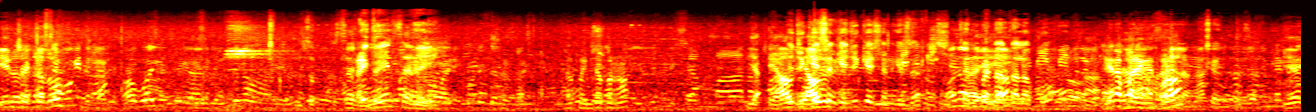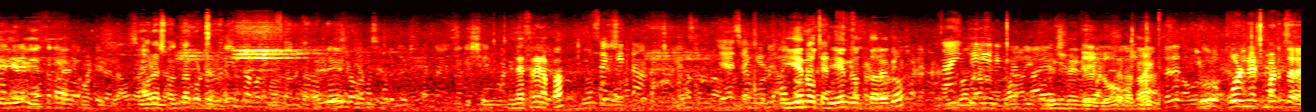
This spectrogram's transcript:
ಏನು ಸರ್? ಎಜುಕೇಶನ್ ಎಜುಕೇಶನ್ಗೆ ಸರ್ ಚನ್ನಪಟ್ಟಣ ತಾಲೂಕು. ಅವರೇ ಸ್ವಂತ ಕೊಟ್ಟಿದ್ರು ನಿನ್ನ ಹೆಸರೇನಪ್ಪ? ಏನು ಏನು ಓದ್ತಾರೆ ಇದು? ಇವರು ಕೋರ್ಡಿನೇಟ್ ಮಾಡ್ತಾರೆ.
